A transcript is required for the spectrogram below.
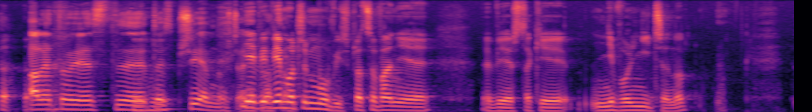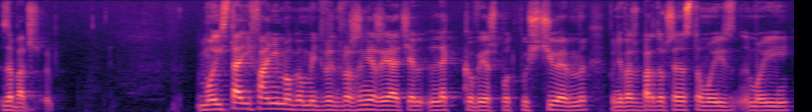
ale to jest, y, to jest przyjemność. Nie, Nie, wiem o czym mówisz. Pracowanie, wiesz, takie niewolnicze. No, zobacz, moi stali fani mogą mieć wręcz wrażenie, że ja cię lekko, wiesz, podpuściłem, ponieważ bardzo często moi, moi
